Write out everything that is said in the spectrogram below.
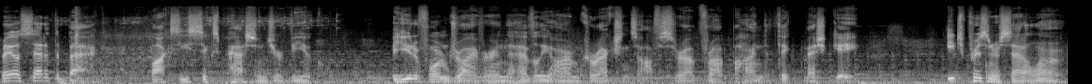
Rayo sat at the back, boxy six passenger vehicle. A uniformed driver and the heavily armed corrections officer up front behind the thick mesh gate. Each prisoner sat alone,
